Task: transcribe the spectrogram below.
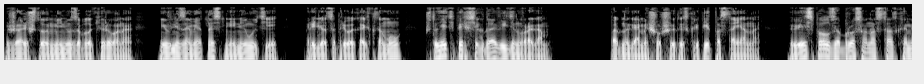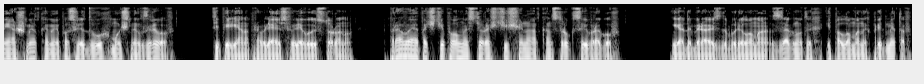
Жаль, что меню заблокировано, и в незаметность мне не уйти. Придется привыкать к тому, что я теперь всегда виден врагам. Под ногами шуршит и скрипит постоянно, Весь пол забросан остатками и ошметками после двух мощных взрывов. Теперь я направляюсь в левую сторону. Правая почти полностью расчищена от конструкции врагов. Я добираюсь до бурелома загнутых и поломанных предметов,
